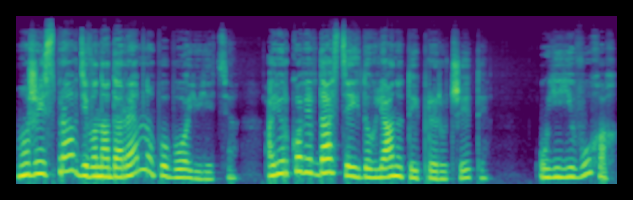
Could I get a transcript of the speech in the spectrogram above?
Може, і справді вона даремно побоюється, а Юркові вдасться їх доглянути і приручити. У її вухах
